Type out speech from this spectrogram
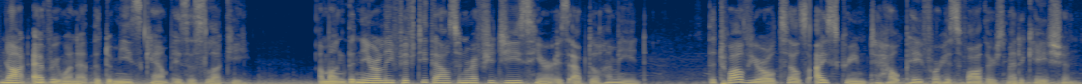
Not everyone at the Domiz camp is as lucky. Among the nearly 50,000 refugees here is Abdulhamid. The 12 year old sells ice cream to help pay for his father's medication.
